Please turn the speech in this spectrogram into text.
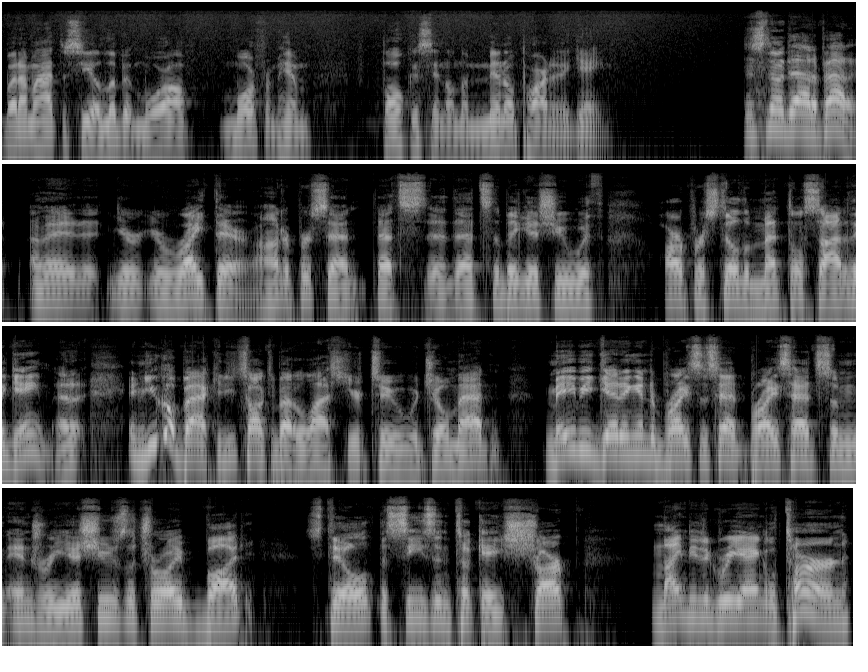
but I'm gonna have to see a little bit more off more from him, focusing on the mental part of the game. There's no doubt about it. I mean, you're you're right there, 100. percent That's uh, that's the big issue with Harper. Still the mental side of the game, and and you go back and you talked about it last year too with Joe Maddon. Maybe getting into Bryce's head. Bryce had some injury issues, Latroy, but still the season took a sharp 90 degree angle turn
